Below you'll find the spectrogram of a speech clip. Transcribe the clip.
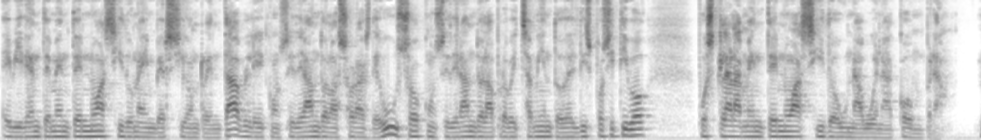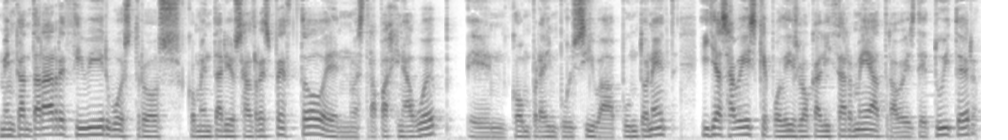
evidentemente no ha sido una inversión rentable, considerando las horas de uso, considerando el aprovechamiento del dispositivo, pues claramente no ha sido una buena compra. Me encantará recibir vuestros comentarios al respecto en nuestra página web en compraimpulsiva.net y ya sabéis que podéis localizarme a través de Twitter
